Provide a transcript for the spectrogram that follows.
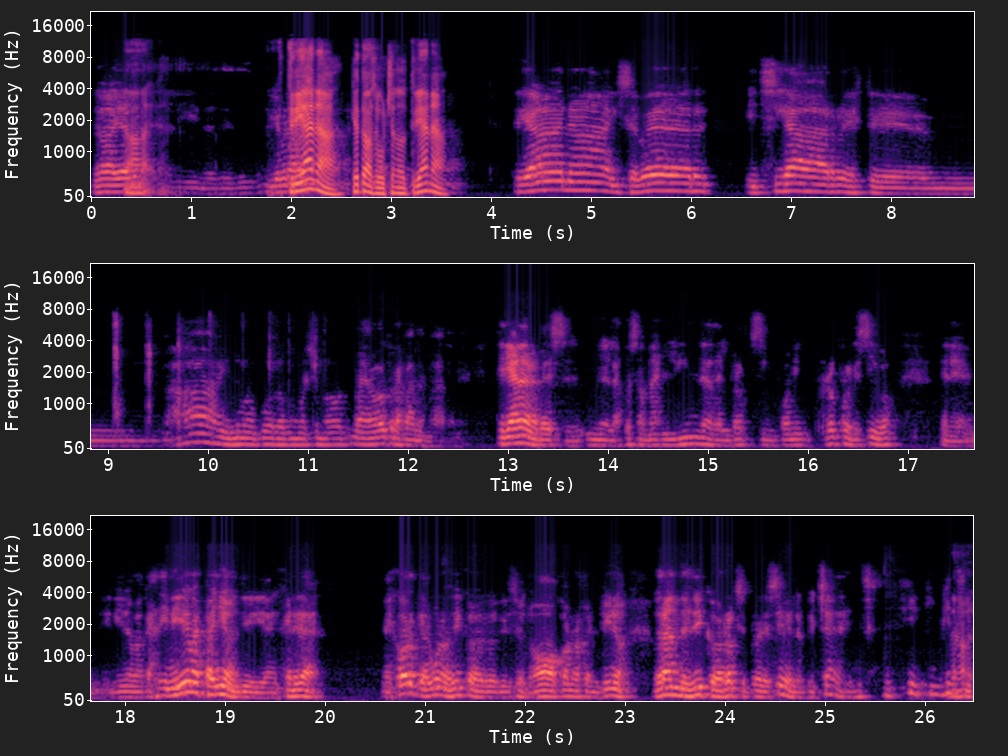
no, ya Ah, no, Triana, ¿qué estabas escuchando? Triana. Triana, Iceberg, Itziar, este. mm, Ay, no me acuerdo cómo se llama. Bueno, otras bandas más también. Triana me parece una de las cosas más lindas del rock sinfónico, rock progresivo, en, el- en idioma, en idioma español, diría, en general. Mejor que algunos discos que dicen, no, con argentino, grandes discos de rock progresivo, lo escuchás. No,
